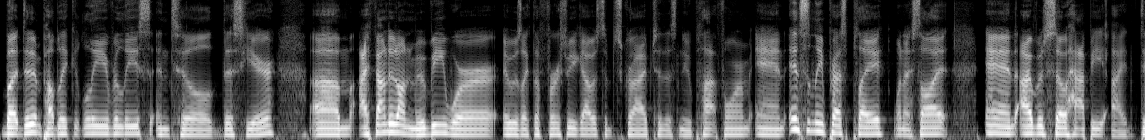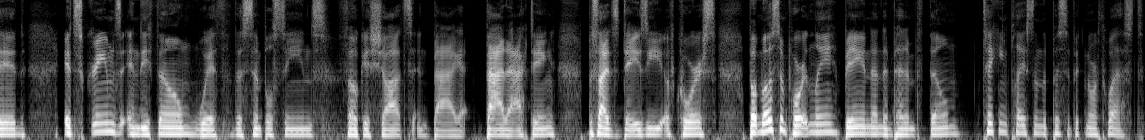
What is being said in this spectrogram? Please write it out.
but didn't publicly release until this year. Um, I found it on Mubi where it was like the first week I was subscribed to this new platform and instantly pressed play when I saw it, and I was so happy I did. It screams indie film with the simple scenes, focus shots, and bad, bad acting, besides Daisy, of course, but most importantly, being an independent film taking place in the Pacific Northwest.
